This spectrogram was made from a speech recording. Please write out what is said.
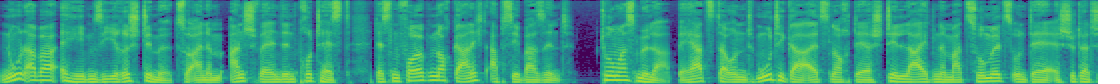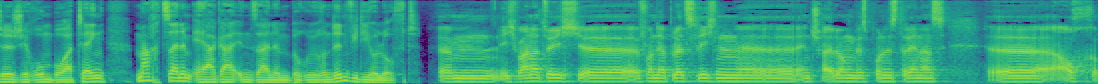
Nun aber erheben sie ihre Stimme zu einem anschwellenden Protest, dessen Folgen noch gar nicht absehbar sind. Thomas Müller, beherzter und mutiger als noch der stillleidende Mats Hummels und der erschütterte Jerome Boateng, macht seinem Ärger in seinem berührenden Videoluft. Ähm, ich war natürlich äh, von der plötzlichen äh, Entscheidung des Bundestrainers äh, auch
